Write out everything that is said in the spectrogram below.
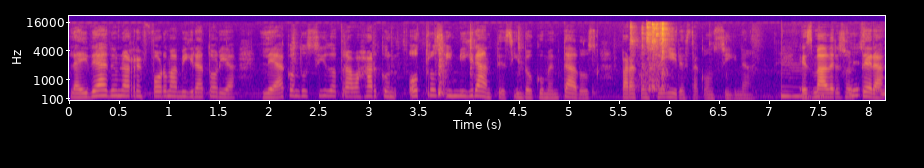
la idea de una reforma migratoria le ha conducido a trabajar con otros inmigrantes indocumentados para conseguir esta consigna. Es madre soltera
